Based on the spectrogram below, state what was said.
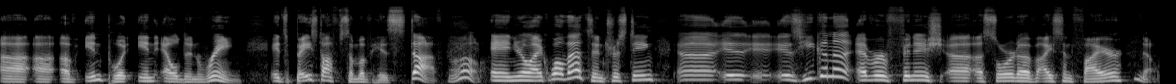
uh, uh, of input in Elden Ring. It's based off some of his stuff. Oh. and you're like, well, that's interesting. Uh, is, is he gonna ever finish uh, a Sword of Ice and Fire? No.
